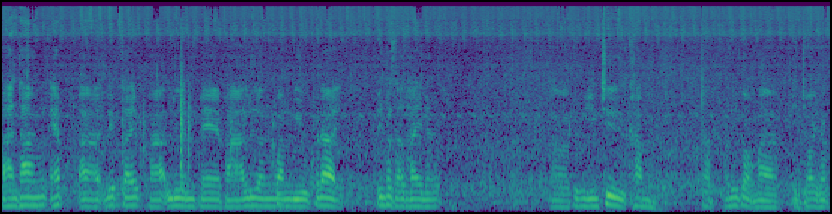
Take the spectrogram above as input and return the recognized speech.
ผ่านทางแอปอ่าเว็บไซต์ผาเรือนแพผาเรืองวังวิวก็ได้ เป็นภาษาไทยนะครับอ่าเป็นผู้หญิงชื่อคำครับวันนี้ก็มาเอนจอยครับ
